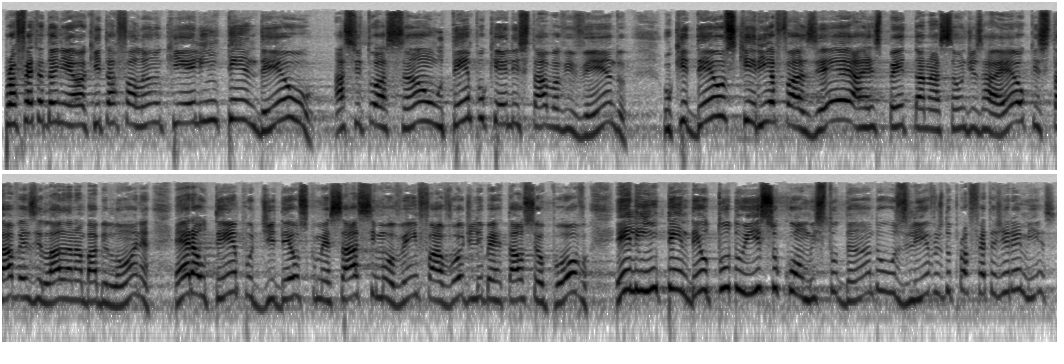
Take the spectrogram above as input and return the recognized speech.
profeta Daniel aqui está falando que ele entendeu a situação, o tempo que ele estava vivendo, o que Deus queria fazer a respeito da nação de Israel, que estava exilada na Babilônia, era o tempo de Deus começar a se mover em favor de libertar o seu povo. Ele entendeu tudo isso como? Estudando os livros do profeta Jeremias.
